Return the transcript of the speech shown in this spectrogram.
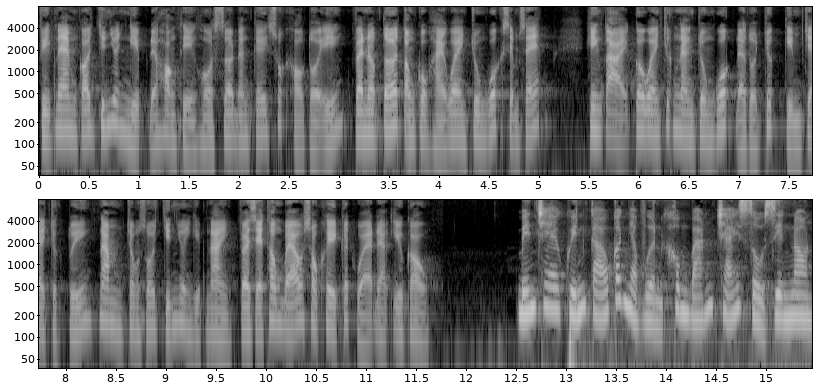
Việt Nam có 9 doanh nghiệp để hoàn thiện hồ sơ đăng ký xuất khẩu tổ yến và nộp tới Tổng cục Hải quan Trung Quốc xem xét. Hiện tại, cơ quan chức năng Trung Quốc đã tổ chức kiểm tra trực tuyến 5 trong số 9 doanh nghiệp này và sẽ thông báo sau khi kết quả đạt yêu cầu. Bến Tre khuyến cáo các nhà vườn không bán trái sầu riêng non.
